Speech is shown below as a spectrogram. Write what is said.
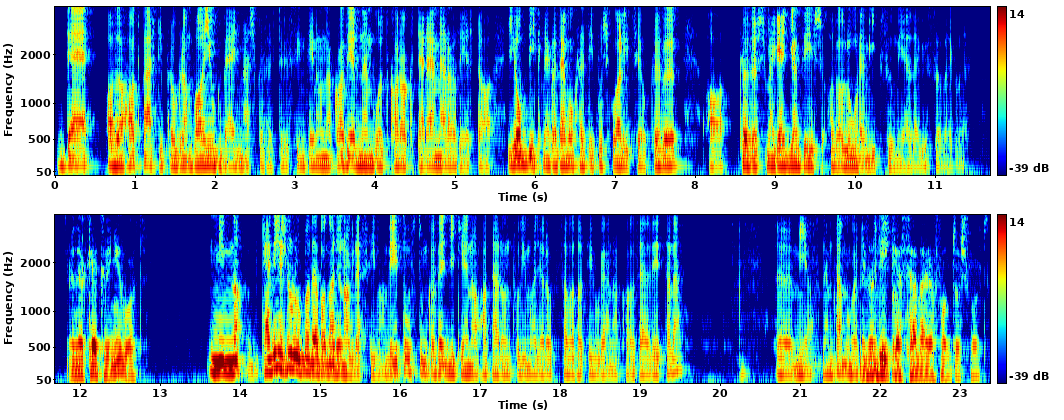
De az a hatpárti program, valljuk be egymás között őszintén, annak azért nem volt karaktere, mert azért a Jobbik meg a Demokratikus Koalíció között a közös megegyezés az a lorem ipsum jellegű szöveg lesz. Önökkel könnyű volt? Mi na, kevés dologban, de abban nagyon agresszívan vétóztunk. Az egyik ilyen a határon túli magyarok szavazati jogának az elvétele. Mi azt nem támogatjuk. Ez a DK számára fontos volt.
